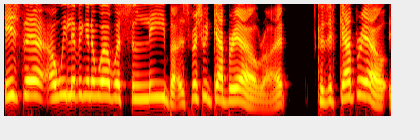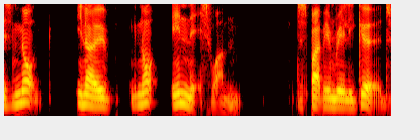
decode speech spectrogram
Is there? Are we living in a world where Saliba, especially with Gabriel, right? Because if Gabriel is not, you know, not in this one, despite being really good,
